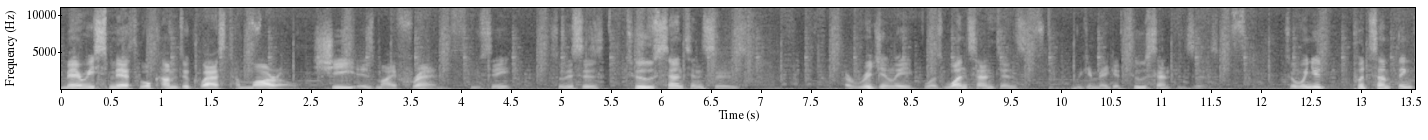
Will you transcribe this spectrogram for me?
Mary Smith will come to class tomorrow. She is my friend. You see? So this is two sentences. Originally was one sentence. We can make it two sentences. So when you put something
